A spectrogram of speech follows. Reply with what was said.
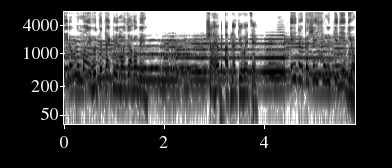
এইরকম আয় হতে থাকলে মজা হবে। সাহেব আপনার কি হয়েছে? এই টাকা সেই শ্রমিককে দিয়ে দিও।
